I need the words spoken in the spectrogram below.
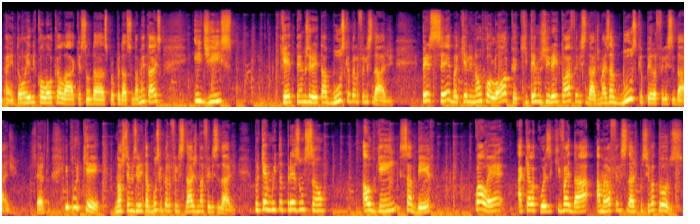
Né? Então ele coloca lá a questão das propriedades fundamentais e diz que temos direito à busca pela felicidade. Perceba que ele não coloca que temos direito à felicidade, mas à busca pela felicidade certo? E por que nós temos direito à busca pela felicidade na felicidade? Porque é muita presunção alguém saber qual é aquela coisa que vai dar a maior felicidade possível a todos.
